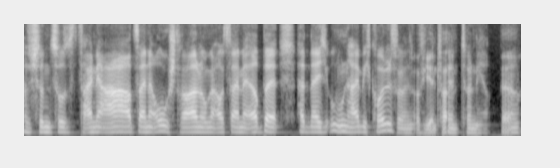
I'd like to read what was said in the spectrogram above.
also schon so seine Art, seine Ausstrahlung, aus seiner Erde, hat eigentlich unheimlich geholfen. Auf jeden Fall. Im Turnier. Ja.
